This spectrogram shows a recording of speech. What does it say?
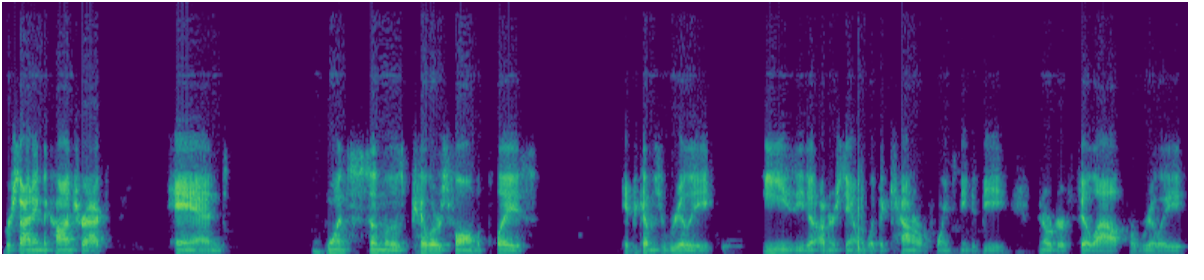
we're signing the contract. And once some of those pillars fall into place it becomes really easy to understand what the counterpoints need to be in order to fill out a really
